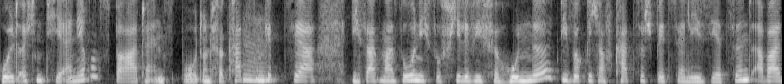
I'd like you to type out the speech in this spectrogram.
holt euch einen Tierernährungsberater ins Boot. Und für Katzen mhm. gibt's ja, ich sag mal so, nicht so viele wie für Hunde, die wirklich auf Katze spezialisiert sind, aber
